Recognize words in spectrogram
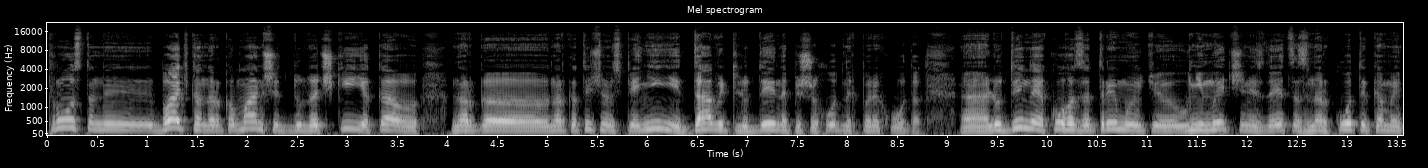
Просто не батька наркоманші до дочки, яка в нарко... наркотичному сп'янінні давить людей на пішохідних переходах. Е, Людина, якого затримують е, у Німеччині, здається, з наркотиками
